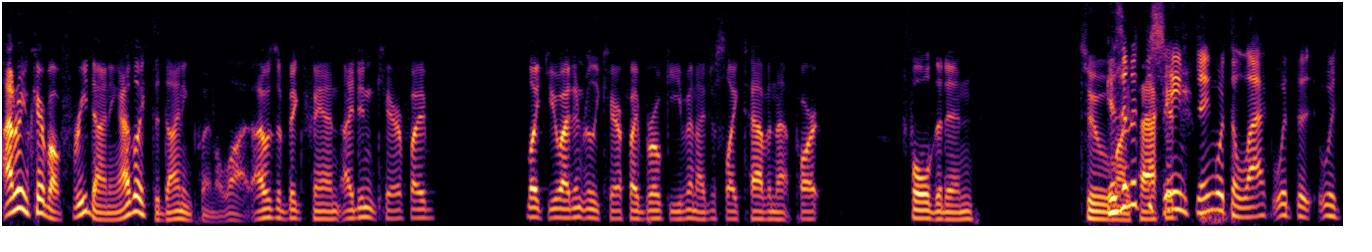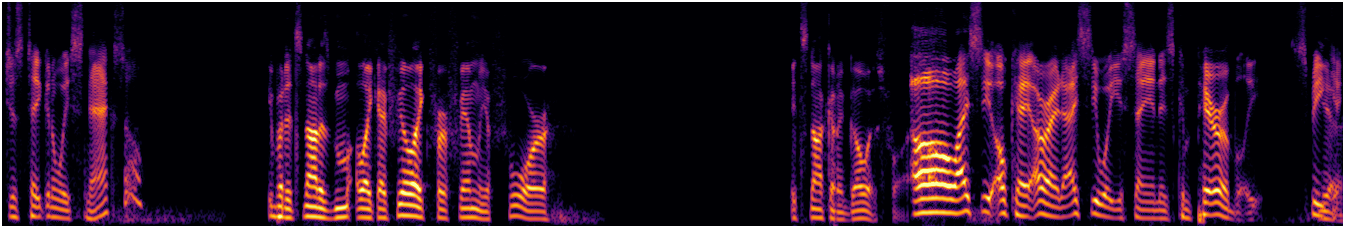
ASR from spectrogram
I don't even care about free dining. I like the dining plan a lot. I was a big fan. I didn't care if I like you, I didn't really care if I broke even. I just liked having that part folded in to Isn't it the same thing with the lack with the with just taking away snacks though? Yeah, but it's not as like I feel like for a family of 4 it's not going to go as far. Oh, I see. Okay, all right. I see what you're saying. Is comparably speaking,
